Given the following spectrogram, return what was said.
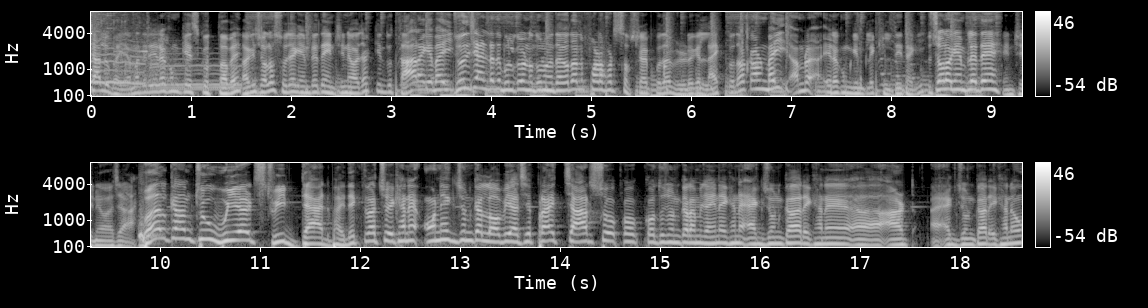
চালু ভাই, আমাদের এরকম কেস করতে হবে। বাকি চলো, সোজা গেমটাতে এন্ট্রি নেওয়া যাক। কিন্তু তার আগে ভাই, যদি চ্যানেলটাতে ভুল করে নতুন হয়ে থাকো, তাহলে ফটাফট সাবস্ক্রাইব করে দাও লাইক করে দাও। কারণ ভাই, আমরা এরকম গেম প্লে খেলতেই থাকি। চলো গেম প্লেতে এন্ট্রি নেওয়া যাক। Welcome to weird street dad ভাই, দেখতে পাচ্ছ, এখানে অনেকজনকার লবি আছে, প্রায় চারশো কতজনকার আমি জানি না, এখানে একজনকার এখানে আট একজনকার, এখানেও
